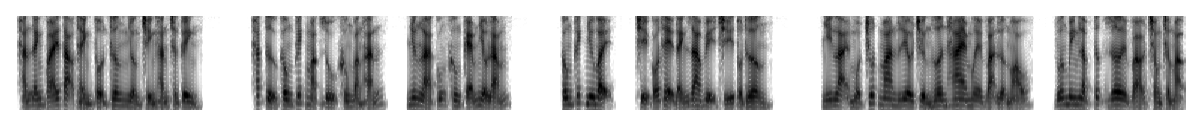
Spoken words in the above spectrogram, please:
Hắn đánh quái tạo thành tổn thương nhường chính hắn chân kinh hắc tử công kích mặc dù không bằng hắn, nhưng là cũng không kém nhiều lắm. Công kích như vậy, chỉ có thể đánh ra vị trí tổn thương. Nhìn lại một chút man liêu chừng hơn hai mươi vạn lượng máu, vương binh lập tức rơi vào trong trầm mặc.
